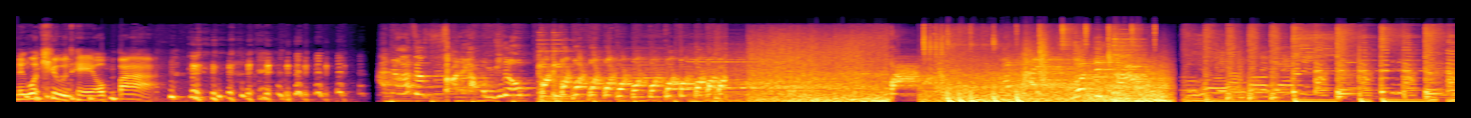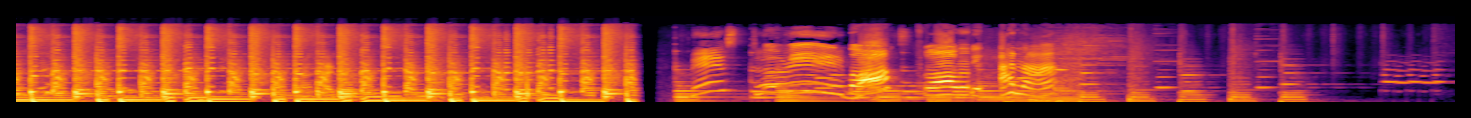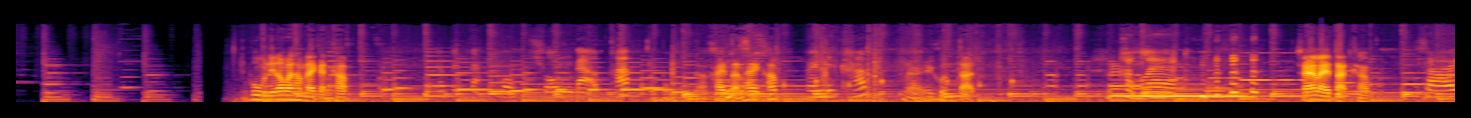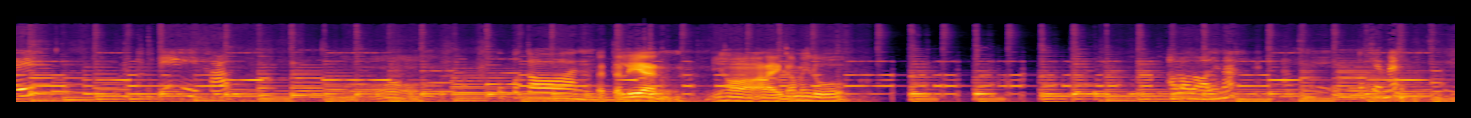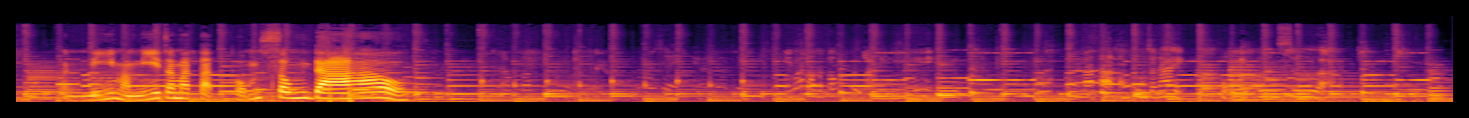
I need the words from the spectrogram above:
นึกว่าคิวเทโอป้าอันนี้ก็จะสวัสดีครับผมคิวเทโอป้าสวัสดีครับมิสทรีบ็อกซ์ของอันนะ ผู้วันนี้เรามาทำอะไรกันครับจะไปตัดผมชงดาวครับใครตัดให้ครับอันนี้ครับ ไหนคนตัด ครั้งแรก ใช้อะไรตัดครับ ใช้นี่ครับ โอ้อุปกรณ์แบตเตอรี่ยนยี่ห้ออะไรก็ไม่รู้ เอาหล่อๆเลยนะ โอเคโอเคไหมวั นี้มัมมี่จะมาตัดผมทรงดาว นี่ว่าเราจะต้องผูกอันนี้เวลาตัดน้องภูมิจะได้ผมไม่เปื้อนเสื้อ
